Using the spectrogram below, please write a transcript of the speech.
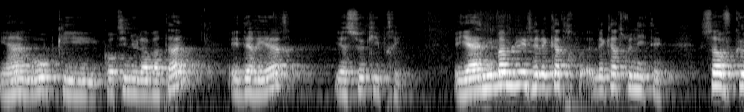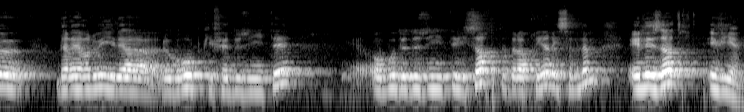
Il y a un groupe qui continue la bataille, et derrière, il y a ceux qui prient. Et il y a un imam, lui, il fait les quatre, les quatre unités. Sauf que derrière lui, il y a le groupe qui fait deux unités. Au bout de deux unités, ils sortent de la prière, ils se et les autres, ils viennent.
